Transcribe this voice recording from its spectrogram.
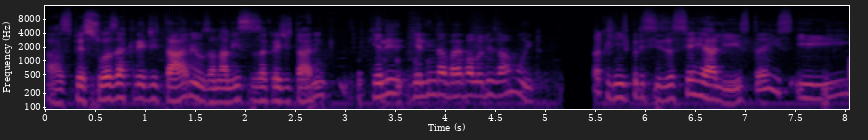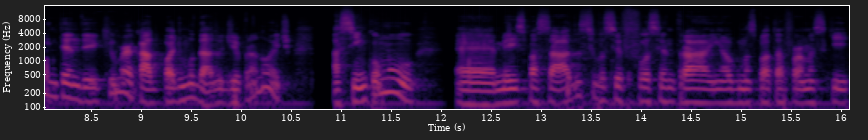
as pessoas acreditarem, os analistas acreditarem que ele, que ele ainda vai valorizar muito. Só que a gente precisa ser realista e, e entender que o mercado pode mudar do dia para a noite. Assim como é, mês passado, se você fosse entrar em algumas plataformas que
